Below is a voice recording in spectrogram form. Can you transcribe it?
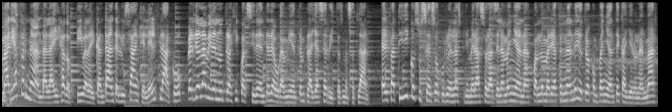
María Fernanda, la hija adoptiva del cantante Luis Ángel El Flaco, perdió la vida en un trágico accidente de ahogamiento en Playa Cerritos, Mazatlán. El fatídico suceso ocurrió en las primeras horas de la mañana, cuando María Fernanda y otro acompañante cayeron al mar.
